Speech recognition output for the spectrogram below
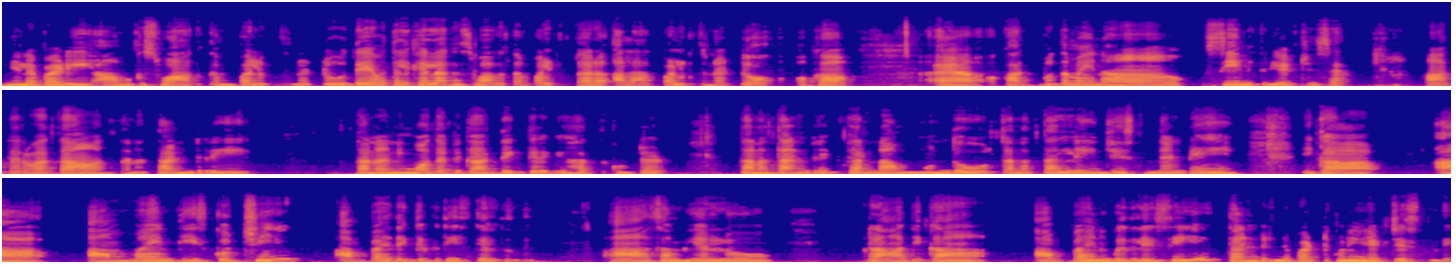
నిలబడి ఆమెకు స్వాగతం పలుకుతున్నట్టు దేవతలకు ఎలాగ స్వాగతం పలుకుతారో అలా పలుకుతున్నట్టు ఒక ఒక అద్భుతమైన సీన్ క్రియేట్ చేశారు. ఆ తర్వాత తన తండ్రి తనని మొదటగా దగ్గరికి హత్తుకుంటాడు. తన తండ్రి కన్నా ముందు తన తల్లి ఏం చేస్తుందంటే ఇక ఆ ఆ అమ్మాయిని తీసుకొచ్చి అబ్బాయి దగ్గరికి తీసుకెళ్తుంది. ఆ సమయంలో రాధిక ఆ అబ్బాయిని వదిలేసి తండ్రిని పట్టుకుని ఏడ్చేస్తుంది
